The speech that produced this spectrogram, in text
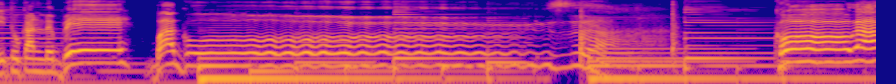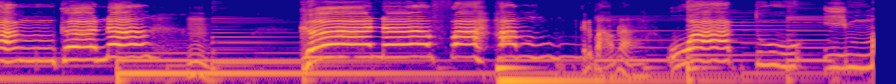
Itu kan lebih bagus. Korang kena Hmm, kena faham kena faham lah. waktu imam.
